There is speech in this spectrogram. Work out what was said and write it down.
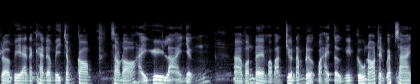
hrvnacademy.com. Sau đó hãy ghi lại những à, vấn đề mà bạn chưa nắm được và hãy tự nghiên cứu nó trên website.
